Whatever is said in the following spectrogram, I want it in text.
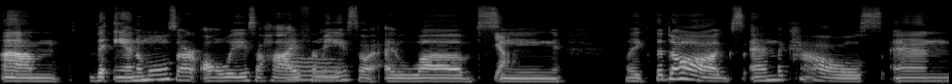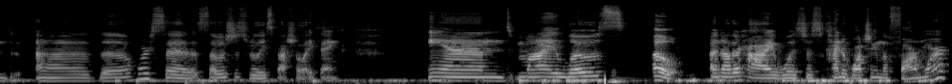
Um the animals are always a high for me, Oh. so I loved Yeah. seeing like the dogs and the cows and uh the horses. That was just really special, I think. And my lows, oh, another high was just kind of watching the farm work.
